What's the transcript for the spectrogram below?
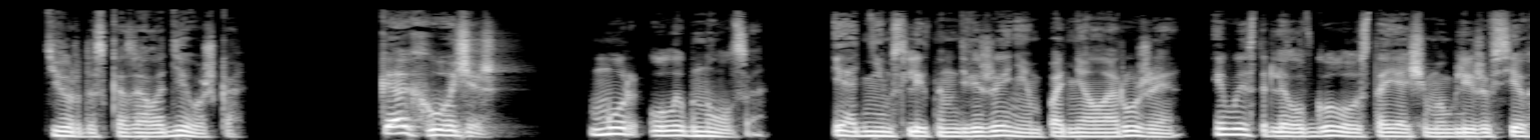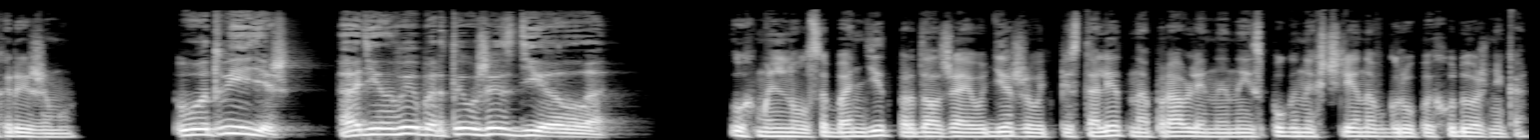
– твердо сказала девушка. «Как хочешь». Мур улыбнулся и одним слитным движением поднял оружие и выстрелил в голову стоящему ближе всех рыжему. «Вот видишь, один выбор ты уже сделала», ухмыльнулся бандит, продолжая удерживать пистолет, направленный на испуганных членов группы художника.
